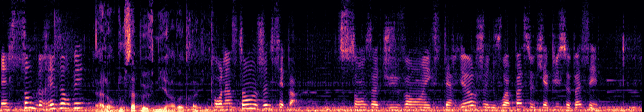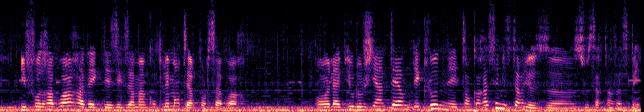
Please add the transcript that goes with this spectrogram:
elle semble résorbée. Alors d'où ça peut venir à votre avis? Pour l'instant, je ne sais pas. Sans adjuvant extérieur, je ne vois pas ce qui a pu se passer. Il faudra voir avec des examens complémentaires pour le savoir. Oh, la biologie interne des clones est encore assez mystérieuse euh, sous certains aspects.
